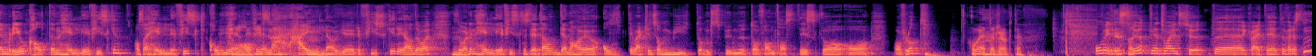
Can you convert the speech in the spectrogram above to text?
Den blir jo kalt den hellige fisken. Altså hellefisk kommer jo av den heilagerfisker. Ja, det var, så det var den hellige fisken. Så dette, den har jo alltid vært litt sånn myteomspunnet og fantastisk og, og, og flott. Og ettertraktet. Og veldig søt. Vet du hva en søt uh, kveite heter, forresten?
